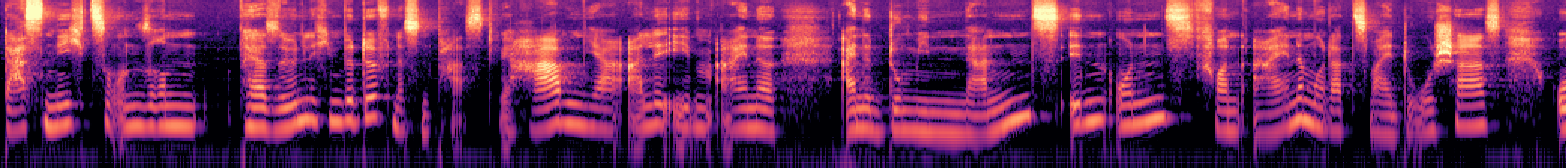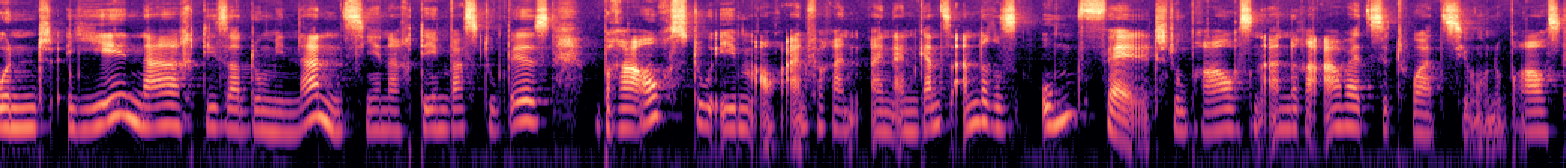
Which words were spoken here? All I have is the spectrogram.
das nicht zu unseren persönlichen Bedürfnissen passt. Wir haben ja alle eben eine, eine Dominanz in uns von einem oder zwei Doshas und je nach dieser Dominanz, je nachdem, was du bist, brauchst du eben auch einfach ein, ein, ein ganz anderes Umfeld. Du brauchst eine andere Arbeitssituation, du brauchst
